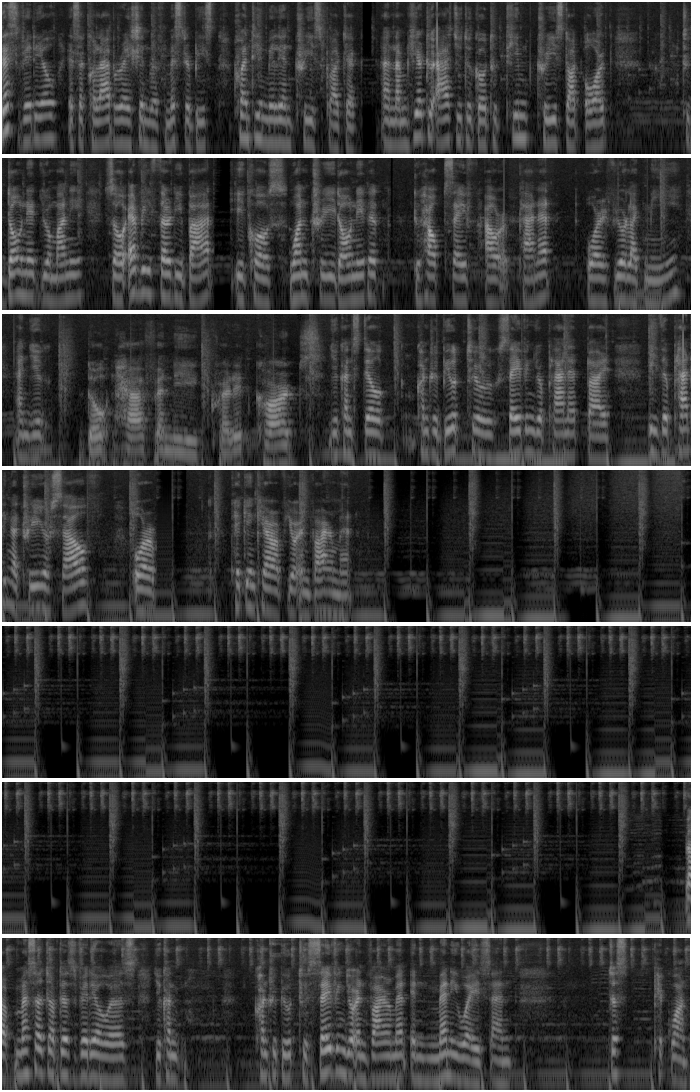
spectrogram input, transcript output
This video is a collaboration with MrBeast 20 Million Trees project and I'm here to ask you to go to teamtrees.org to donate your money. So every 30 baht equals one tree donated to help save our planet. Or if you're like me and you don't have any credit cards, you can still contribute to saving your planet by either planting a tree yourself or taking care of your environment. The message of this video is you can contribute to saving your environment in many ways and just pick one.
